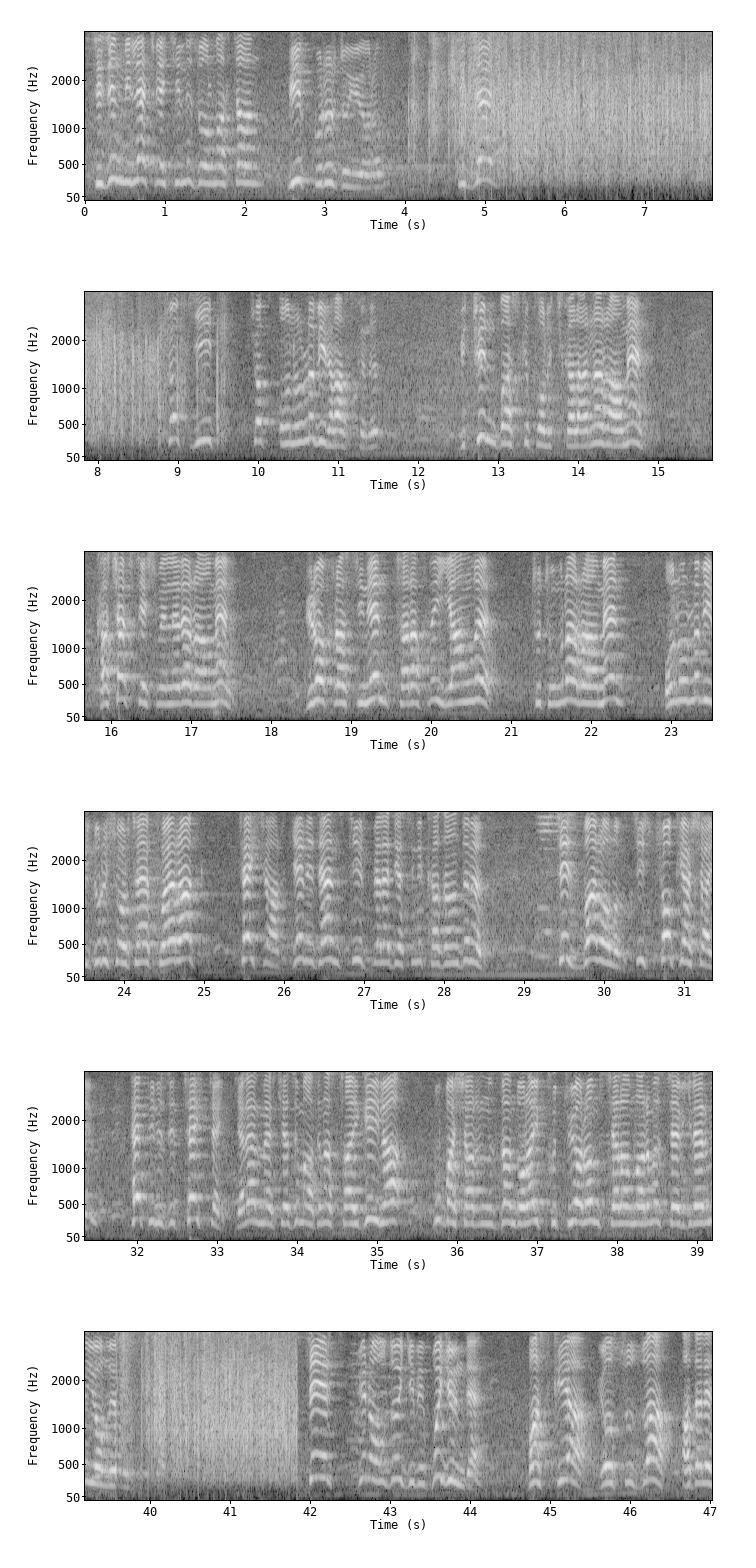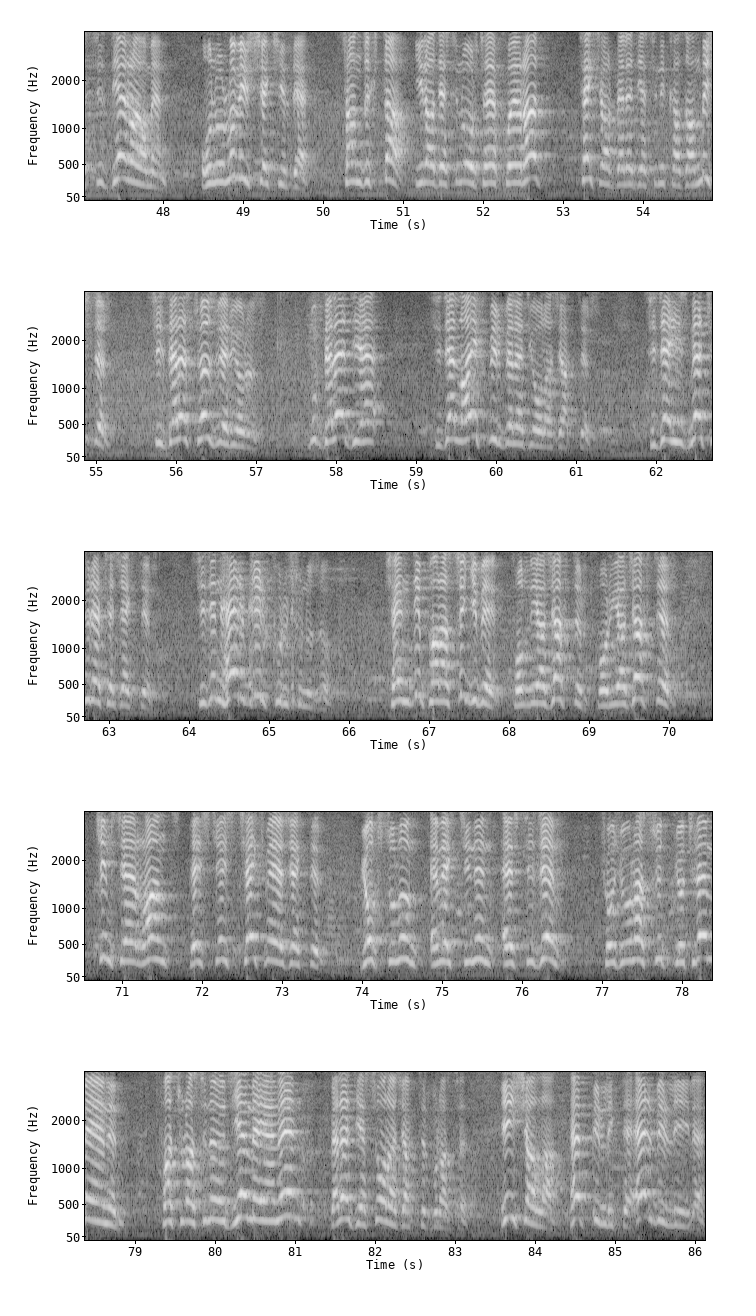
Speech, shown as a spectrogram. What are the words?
sizin milletvekiliniz olmaktan büyük gurur duyuyorum. Sizler çok yiğit, çok onurlu bir halksınız. Bütün baskı politikalarına rağmen, kaçak seçmenlere rağmen, bürokrasinin taraflı yanlı tutumuna rağmen onurlu bir duruş ortaya koyarak tekrar yeniden Siirt Belediyesi'ni kazandınız. Siz var olun, siz çok yaşayın. Hepinizi tek tek genel merkezim adına saygıyla bu başarınızdan dolayı kutluyorum. Selamlarımı, sevgilerimi yolluyorum size. Siirt dün olduğu gibi bugün de baskıya, yolsuzluğa, adaletsizliğe rağmen onurlu bir şekilde sandıkta iradesini ortaya koyarak tekrar belediyesini kazanmıştır. Sizlere söz veriyoruz. Bu belediye size layık bir belediye olacaktır. Size hizmet üretecektir. Sizin her bir kuruşunuzu kendi parası gibi kollayacaktır, koruyacaktır. Kimseye rant, peşkeş çekmeyecektir. Yoksulun, emekçinin, evsizin, çocuğuna süt götüremeyenin, faturasını ödeyemeyenin belediyesi olacaktır burası. İnşallah hep birlikte, el birliğiyle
